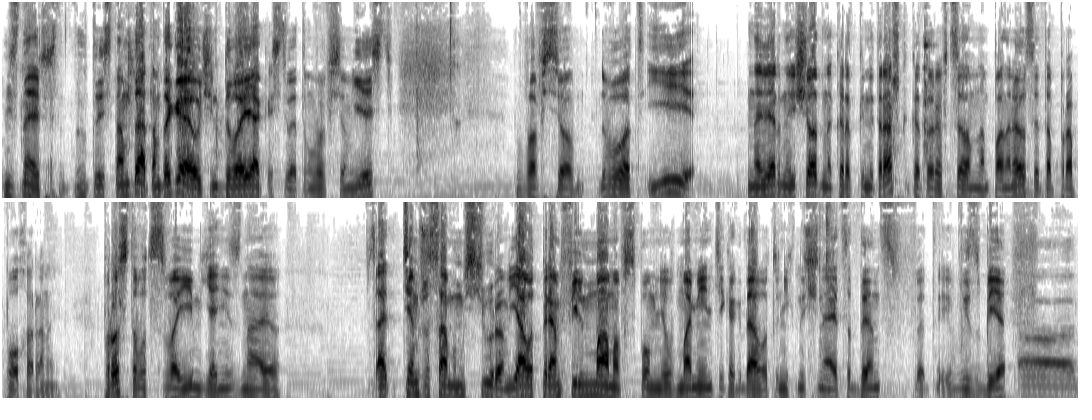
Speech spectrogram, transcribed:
не знаю, что, ну, то есть там, да, там такая очень двоякость в этом во всем есть. Во всем. Вот. И, наверное, еще одна короткометражка, которая в целом нам понравилась, это про похороны. Просто вот своим, я не знаю, тем же самым Сюром. Я вот прям фильм «Мама» вспомнил в моменте, когда вот у них начинается dance в этой в избе. А,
